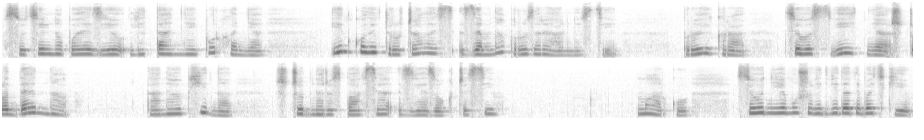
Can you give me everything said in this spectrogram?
В суцільну поезію літання і пурхання інколи втручалась земна проза реальності, прикра, цьогосвітня, щоденна та необхідна, щоб не розпався зв'язок часів. Марку, сьогодні я мушу відвідати батьків.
